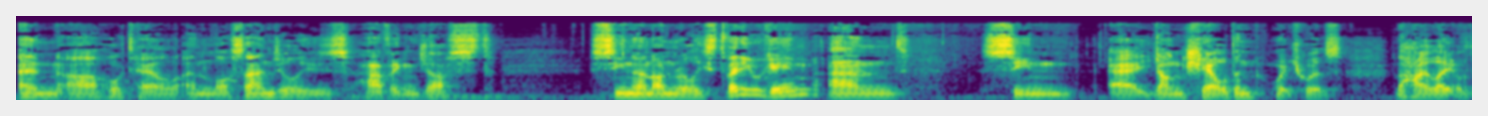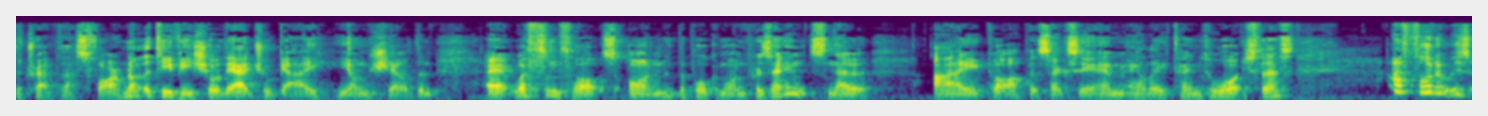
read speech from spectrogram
in a hotel in Los Angeles, having just seen an unreleased video game and seen uh, Young Sheldon, which was the highlight of the trip thus far. Not the TV show, the actual guy, young Sheldon, uh, with some thoughts on the Pokemon Presents. Now, I got up at 6am LA time to watch this. I thought it was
